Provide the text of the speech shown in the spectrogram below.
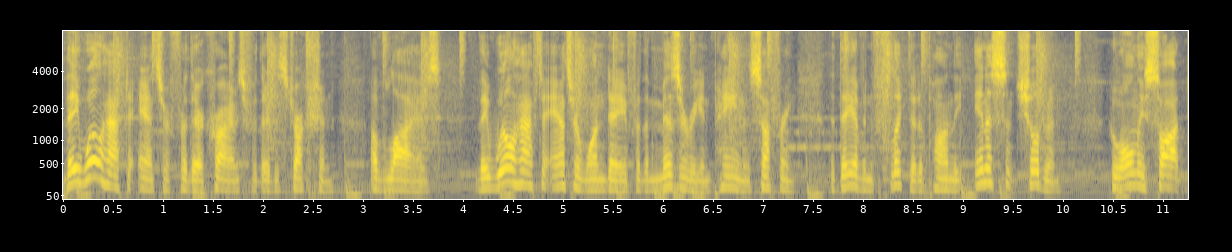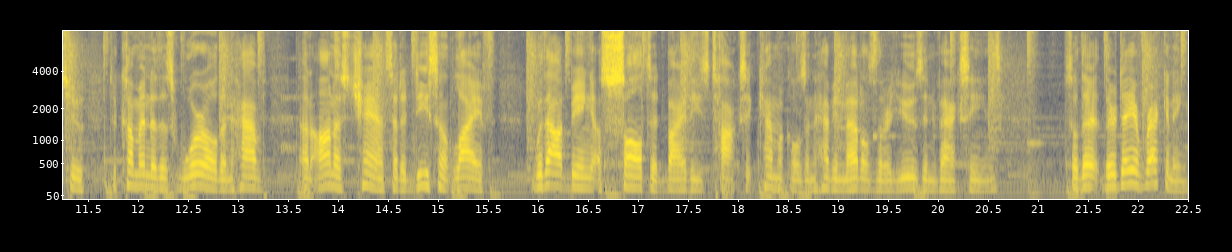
They will have to answer for their crimes, for their destruction of lives. They will have to answer one day for the misery and pain and suffering that they have inflicted upon the innocent children who only sought to, to come into this world and have an honest chance at a decent life without being assaulted by these toxic chemicals and heavy metals that are used in vaccines. So their, their day of reckoning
